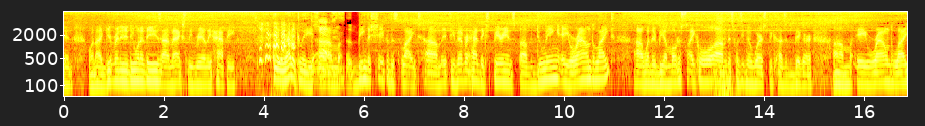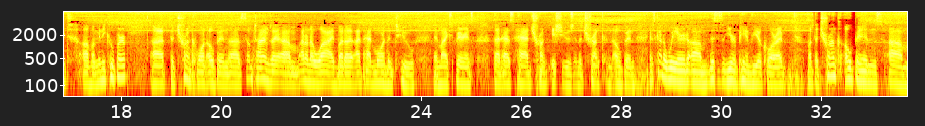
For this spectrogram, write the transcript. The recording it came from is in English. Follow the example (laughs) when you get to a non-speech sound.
when I get ready to do one of these, I'm actually really happy. (laughs) Theoretically, yes. um, being the shape of this light, um, if you've ever had the experience of doing a round light, uh, whether it be a motorcycle, um, this one's even worse because it's bigger, um, a round light of a Mini Cooper, uh, the trunk won't open. Uh, sometimes I um, I don't know why, but uh, I've had more than two in my experience that has had trunk issues and the trunk can open. It's kind of weird. Um, this is a European vehicle, right? But the trunk opens um,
